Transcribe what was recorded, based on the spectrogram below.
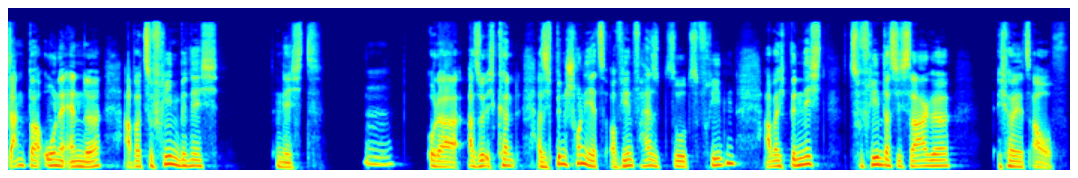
dankbar ohne Ende, aber zufrieden bin ich nicht. Mhm. Oder also ich könnte, also ich bin schon jetzt auf jeden Fall so, so zufrieden, aber ich bin nicht zufrieden, dass ich sage, ich höre jetzt auf.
